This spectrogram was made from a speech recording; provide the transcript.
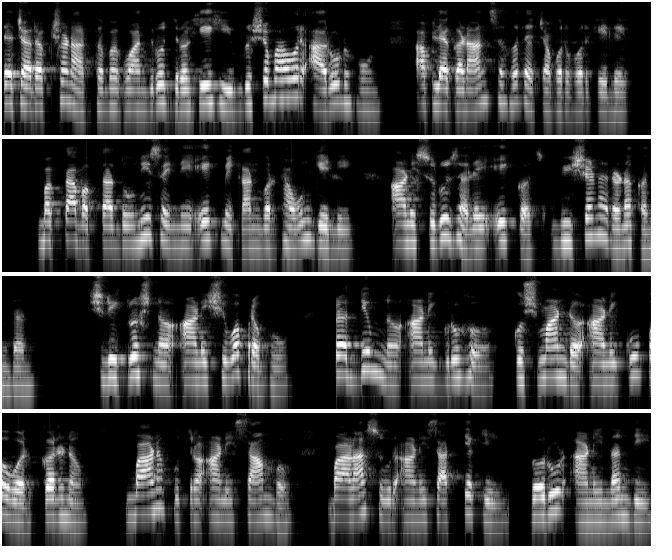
त्याच्या रक्षणार्थ भगवान रुद्र हेही वृषभावर आरूढ होऊन आपल्या गणांसह त्याच्याबरोबर गेले. बघता बघता दोन्ही सैन्य एकमेकांवर धावून गेली आणि सुरू झाले एकच भीषण रणकंदन. श्रीकृष्ण आणि शिवप्रभू प्रद्युम्न आणि गृह कुष्मांड आणि कूपवर कर्ण बाणपुत्र आणि सांब बाणासूर आणि सात्यकी गरुड आणि नंदी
